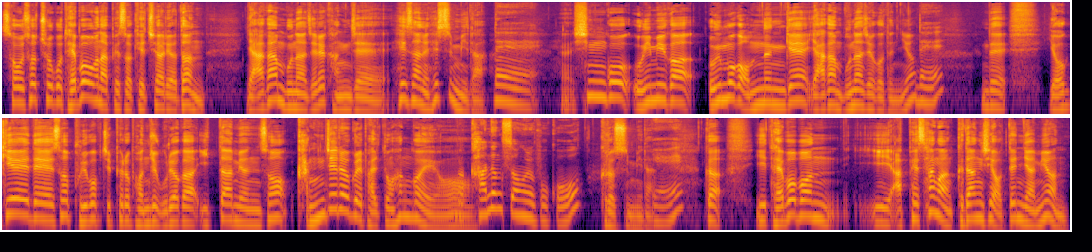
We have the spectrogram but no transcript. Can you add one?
서울 서초구 대법원 앞에서 개최하려던 야간 문화제를 강제 해산을 했습니다. 네. 신고 의미가 의무가 없는 게 야간 문화제거든요. 네. 근데 여기에 대해서 불법 집회로 번질 우려가 있다면서 강제력을 발동한 거예요. 그러니까 가능성을 보고. 그렇습니다. 예. 그러니까 이 대법원 이 앞에 상황 그 당시에 어땠냐면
